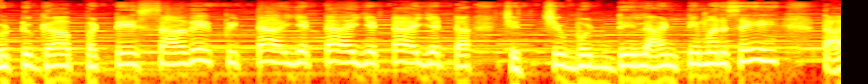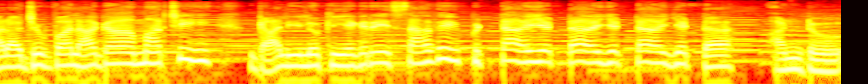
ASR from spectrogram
గుట్టుగా పట్టేసావే పిట్ట ఎట్ట ఎట్ట ఎట్ట. చిచ్చుబుడ్డి లాంటి మనసే తారాజువ్వలాగా మార్చి గాలిలోకి ఎగరేసావే పిట్ట ఎట్ట ఎట్ట ఎట్ట అంటూ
